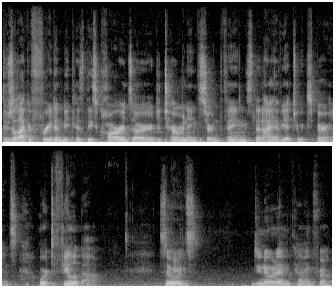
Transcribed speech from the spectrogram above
there's a lack of freedom because these cards are determining certain things that I have yet to experience or to feel about. So Okay. it's. Do you know what I'm coming from?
